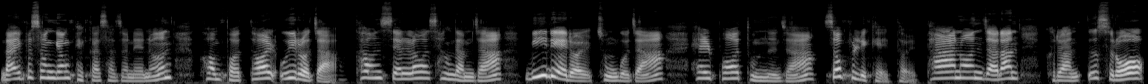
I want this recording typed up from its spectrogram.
나이프 성경 백과사전에는 컴포털 위로자, 카운셀러 상담자, 미래를 중보자, 헬퍼 돕는 자, 서플리케이터, 탄원자란 그러한 뜻으로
